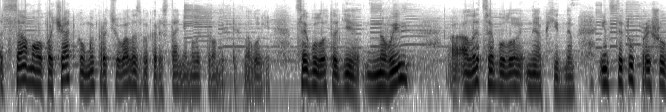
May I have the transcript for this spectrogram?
з самого початку ми працювали з використанням електронних технологій. Це було тоді новим, але це було необхідним. Інститут пройшов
